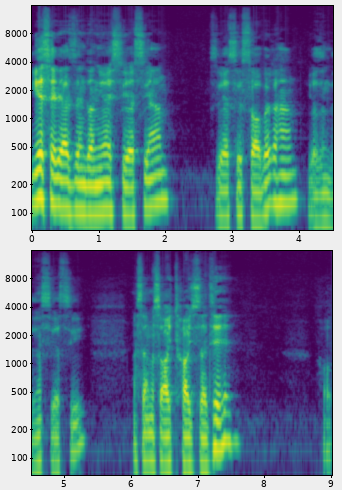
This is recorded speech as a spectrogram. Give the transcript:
یه سری از زندانی های سیاسی هم سیاسی سابق هم یا زندانی سیاسی مثلا مثل آی تاج زاده خب.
